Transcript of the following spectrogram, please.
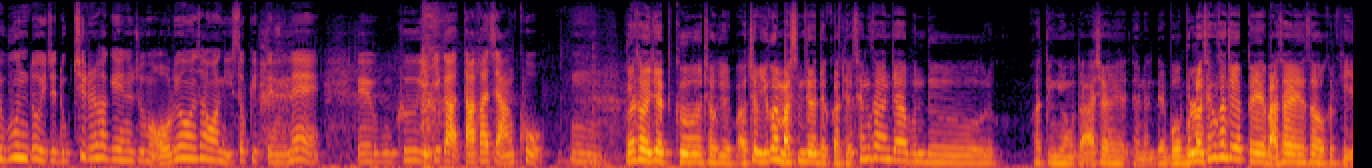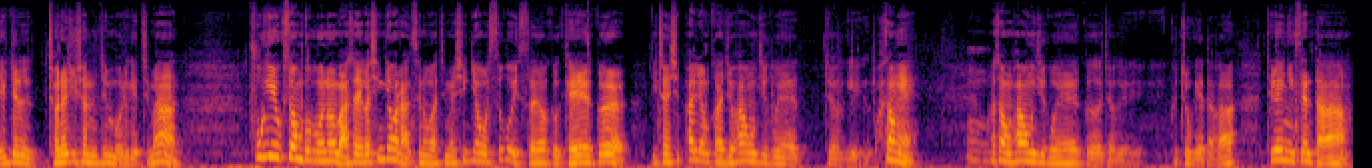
그분도 이제 녹취를 하기에는 좀 어려운 상황이 있었기 때문에 예, 뭐그 얘기가 나가지 않고 음. 그래서 이제 그 저기 어차피 이건 말씀드려야 될 것 같아요. 생산자분들 같은 경우도 아셔야 되는데 뭐 물론 생산자협회 마사에서 그렇게 얘기를 전해주셨는지는 모르겠지만 후기 육성 부분은 마사이가 신경을 안 쓰는 것 같지만 신경을 쓰고 있어요. 그 계획을 2018년까지 화웅지구에 저기 화성에 음. 화성 화웅지구에 그 저기 그쪽에다가 트레이닝 센터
